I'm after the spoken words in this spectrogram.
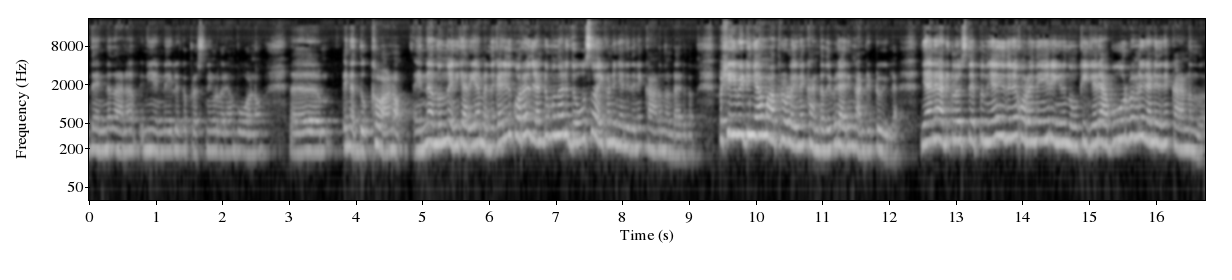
ഇത് എന്നതാണ്? ഇനി എന്തെങ്കിലുമൊക്കെ പ്രശ്നങ്ങൾ വരാൻ പോവാണോ? എന്നെ ദുഃഖമാണോ? എന്നാന്നൊന്നും എനിക്കറിയാൻ പറ്റുന്നത് കാര്യം ഇത് കുറേ രണ്ട് മൂന്നാൽ ദിവസം ആയിക്കൊണ്ട് ഞാൻ ഇതിനെ കാണുന്നുണ്ടായിരുന്നു. പക്ഷേ ഈ വീട്ടിൽ ഞാൻ മാത്രമേ ഉള്ളൂ ഇതിനെ കണ്ടത്. ഇവരാരും കണ്ടിട്ടുമില്ല. ഞാൻ അടുക്കള ദിവസത്തെ എപ്പം ഞാൻ ഇതിനെ കുറേ നേരം ഇങ്ങനെ നോക്കി. ഇങ്ങനെ അപൂർവങ്ങളിലാണ് ഇതിനെ കാണുന്നത്.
